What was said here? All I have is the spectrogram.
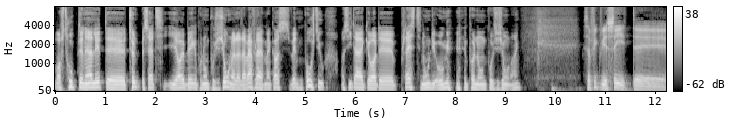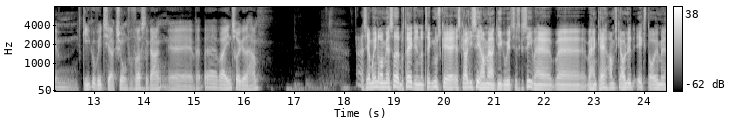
vores trup, den er lidt øh, tyndt besat i øjeblikket på nogle positioner, eller der i hvert fald, man kan også vente den positiv og sige, der er gjort øh, plads til nogle af de unge på nogle positioner, ikke? Så fik vi set øh, Gigovic i aktion for første gang. Øh, hvad, hvad var indtrykket af ham? Altså jeg må indrømme, jeg sad på stadion og tænkte, nu skal jeg, jeg skal lige se ham her, Gigovic. Jeg skal se, hvad, hvad, hvad han kan. Ham skal jeg jo lidt ekstra øje med.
